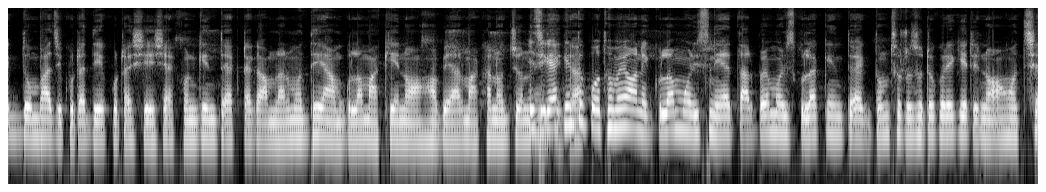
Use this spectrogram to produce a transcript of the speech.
একদম ভাজি কোটা দিয়ে কোটা শেষ। এখন কিন্তু একটা গামলার মধ্যে এই আমগুলা মাখিয়ে নেওয়া হবে আর মাখানোর জন্য এই জায়গায় কিন্তু প্রথমে অনেকগুলা মরিচ নিয়ে তারপরে মরিচগুলা কিন্তু একদম ছোট ছোট করে কেটে নেওয়া হচ্ছে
